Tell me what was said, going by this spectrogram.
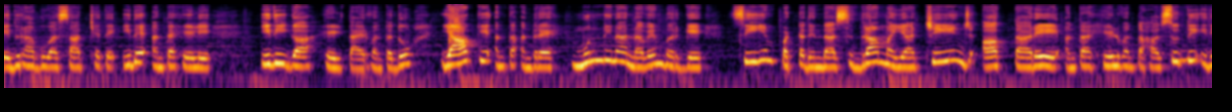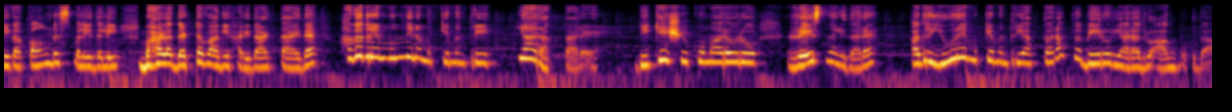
ಎದುರಾಗುವ ಸಾಧ್ಯತೆ ಇದೆ ಅಂತ ಹೇಳಿ ಇದೀಗ ಹೇಳ್ತಾ ಇರುವಂಥದ್ದು. ಯಾಕೆ ಅಂತ ಅಂದರೆ ಮುಂದಿನ ನವೆಂಬರ್ಗೆ ಸಿ ಎಂ ಪಟ್ಟದಿಂದ ಸಿದ್ದರಾಮಯ್ಯ ಚೇಂಜ್ ಆಗ್ತಾರೆ ಅಂತ ಹೇಳುವಂತಹ ಸುದ್ದಿ ಇದೀಗ ಕಾಂಗ್ರೆಸ್ ವಲಯದಲ್ಲಿ ಬಹಳ ದಟ್ಟವಾಗಿ ಹರಿದಾಡ್ತಾ ಇದೆ. ಹಾಗಾದ್ರೆ ಮುಂದಿನ ಮುಖ್ಯಮಂತ್ರಿ ಯಾರಾಗ್ತಾರೆ? ಡಿ ಕೆ ಶಿವಕುಮಾರ್ ಅವರು ರೇಸ್ನಲ್ಲಿದ್ದಾರೆ. ಆದರೆ ಇವರೇ ಮುಖ್ಯಮಂತ್ರಿ ಆಗ್ತಾರಾ ಅಥವಾ ಬೇರೆಯವ್ರು ಯಾರಾದರೂ ಆಗಬಹುದಾ?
